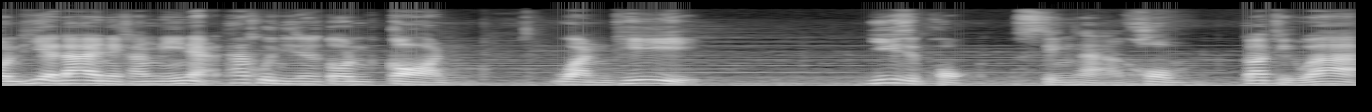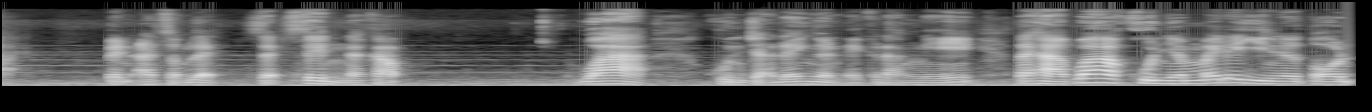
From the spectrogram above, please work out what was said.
คนที่จะได้ในครั้งนี้เนี่ยถ้าคุณยืนยันตัวตนก่อนวันที่ 26 สิงหาคม ก็ถือว่าเป็นอันสำเร็จเสร็จสิ้นนะครับ ว่า คุณจะได้เงินในครั้งนี้ แต่หากว่าคุณยังไม่ได้ยืนยันตน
